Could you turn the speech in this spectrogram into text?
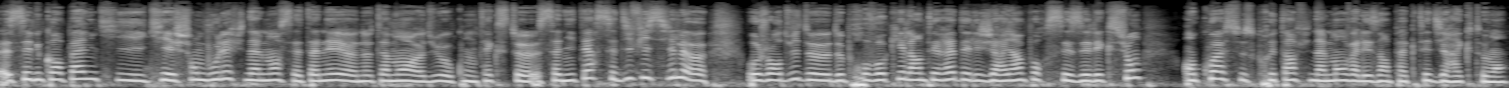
Euh, C'est une campagne qui, qui est chamboulée finalement cette année, euh, notamment euh, due au contexte sanitaire. C'est difficile aujourd'hui de, de provoquer l'intérêt des Ligériens pour ces élections. En quoi ce scrutin finalement va les impacter directement?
